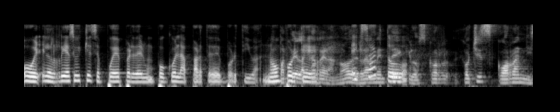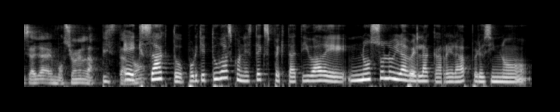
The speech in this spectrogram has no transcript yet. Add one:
o el riesgo es que se puede perder un poco la parte deportiva, ¿no? La parte Porque... de la carrera, ¿no? De Exacto. realmente que los coches corran y se haya emoción en la pista, ¿no? Exacto, porque tú vas con esta expectativa de no solo ir a ver la carrera, pero sino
